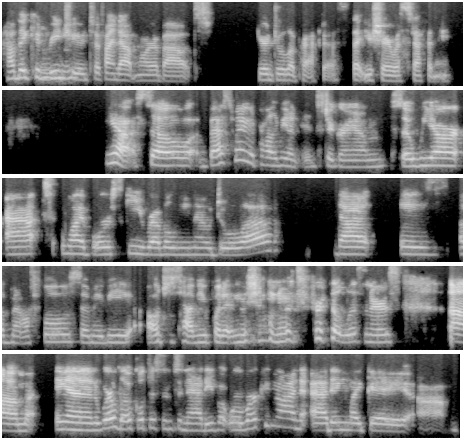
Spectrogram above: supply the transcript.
how they could mm-hmm. reach you to find out more about your doula practice that you share with Stephanie. Yeah, so best way would probably be on Instagram. So we are at Wyborski Rebellino Doula. That is a mouthful, so maybe I'll just have you put it in the show notes for the listeners. Um, and we're local to Cincinnati, but we're working on adding like a um,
